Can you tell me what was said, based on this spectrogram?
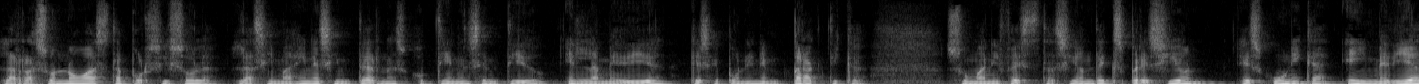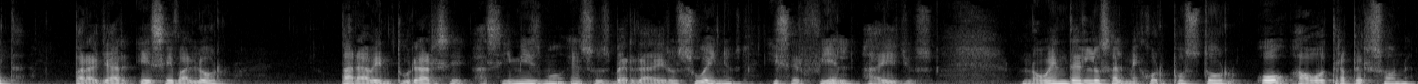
la razón no basta por sí sola, las imágenes internas obtienen sentido en la medida que se ponen en práctica. Su manifestación de expresión es única e inmediata para hallar ese valor, para aventurarse a sí mismo en sus verdaderos sueños y ser fiel a ellos, no venderlos al mejor postor o a otra persona.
